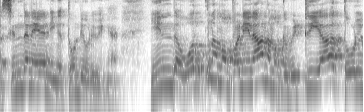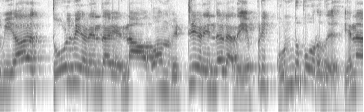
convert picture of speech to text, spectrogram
சிந்தனையை நீங்கள் தூண்டி விடுவீங்க இந்த ஒர்க் நம்ம பண்ணினா நமக்கு வெற்றியா தோல்வியா தோல்வி அடைந்தால் என்ன ஆகும்? வெற்றி அடைந்தால் அதை எப்படி கொண்டு போகிறது ஏன்னா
